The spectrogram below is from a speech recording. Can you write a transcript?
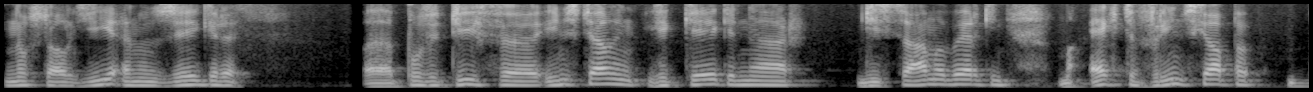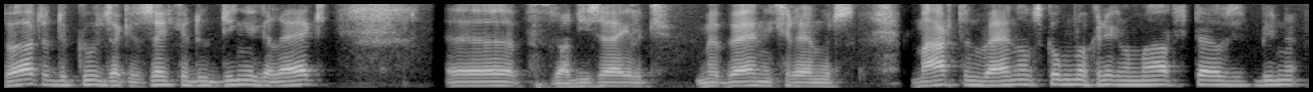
nostalgie en een zekere eh positieve instelling gekeken naar die samenwerking. Maar echte vriendschappen buiten de koers, dat je zegt, je doet dingen gelijk. eh, dat is eigenlijk met weinig renners. Maarten Wijnands komt nog regelmatig thuis binnen.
